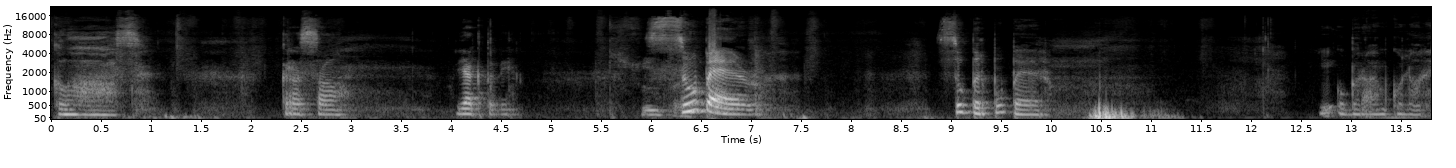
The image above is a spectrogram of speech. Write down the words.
клас. Краса. Як тобі? Супер. Супер! Супер-пупер. І обираємо кольори.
